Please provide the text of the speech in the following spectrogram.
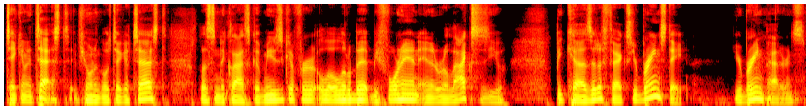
taking a test. If you want to go take a test, listen to classical music for a little bit beforehand and it relaxes you because it affects your brain state, your brain patterns.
